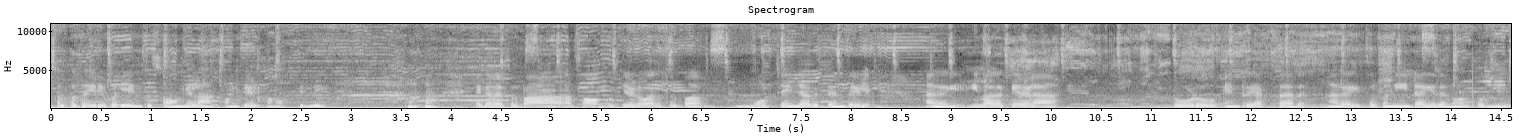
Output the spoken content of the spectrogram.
ಸ್ವಲ್ಪ ಧೈರ್ಯ ಬರಲಿ ಅಂತ ಸಾಂಗ್ ಎಲ್ಲ ಹಾಕ್ಕೊಂಡು ಕೇಳ್ಕೊಂಡು ಹೋಗ್ತಿದ್ವಿ. ಯಾಕಂದರೆ ಸ್ವಲ್ಪ ಸಾಂಗು ಕೇಳುವಾಗ ಸ್ವಲ್ಪ ಮೂಡ್ ಚೇಂಜ್ ಆಗುತ್ತೆ ಅಂತ ಹೇಳಿ. ಹಾಗಾಗಿ ಇವಾಗ ಕೇರಳ ರೋಡು ಎಂಟ್ರಿ ಆಗ್ತಾ ಇದೆ. ಹಾಗಾಗಿ ಸ್ವಲ್ಪ ನೀಟಾಗಿದೆ ನೋಡ್ಬೋದು ನೀವು.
